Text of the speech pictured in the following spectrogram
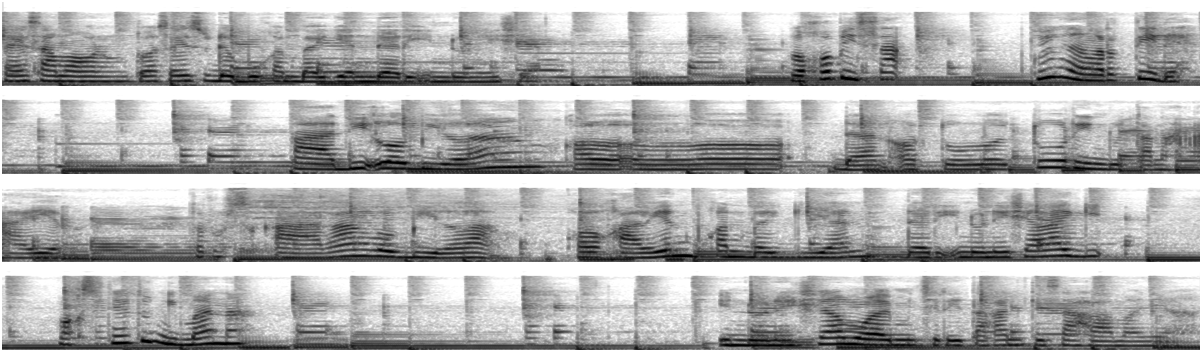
Saya sama orang tua saya sudah bukan bagian dari Indonesia. Lo kok bisa? Gue nggak ngerti deh tadi lo bilang kalau lo dan ortu lo itu rindu tanah air terus sekarang lo bilang kalau kalian bukan bagian dari Indonesia lagi. Maksudnya itu gimana? Indonesia mulai menceritakan kisah lamanya.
